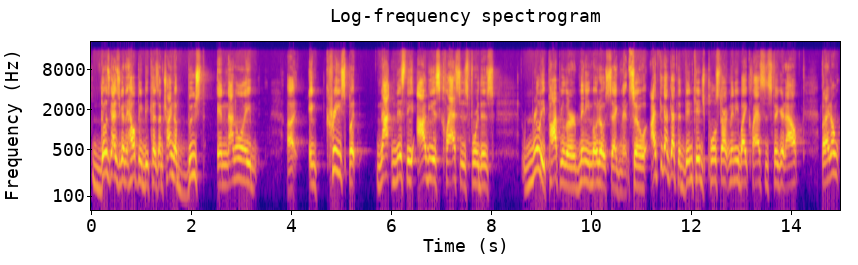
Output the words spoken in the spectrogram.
those guys are going to help me because I'm trying to boost and not only uh, increase, but not miss the obvious classes for this really popular mini moto segment. So I think I've got the vintage pull start mini bike classes figured out, but I don't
